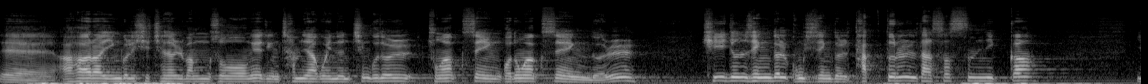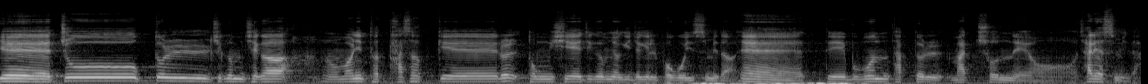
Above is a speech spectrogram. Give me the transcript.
예, 아하라 잉글리시 채널 방송에 지금 참여하고 있는 친구들, 중학생, 고등학생들, 취준생들, 공시생들 답들을 다 썼습니까? 예, 쭉들 지금 제가 어, 모니터 다섯 개를 동시에 지금 여기저기를 보고 있습니다. 예, 대부분 답들 맞췄네요. 잘했습니다.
